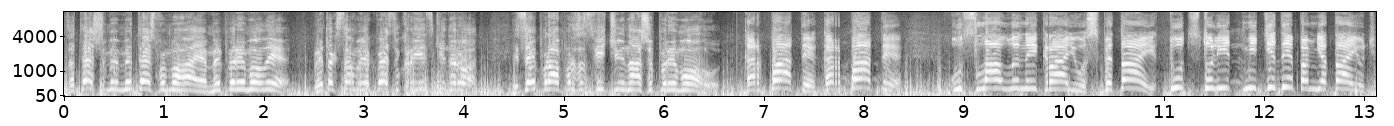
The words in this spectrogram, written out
За те, що ми, ми теж допомагаємо, ми перемогли. Ми так само, як весь український народ. І цей прапор засвідчує нашу перемогу. Карпати, Карпати, уславлений краю, спитай, тут столітні діди пам'ятають,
